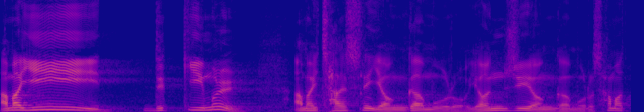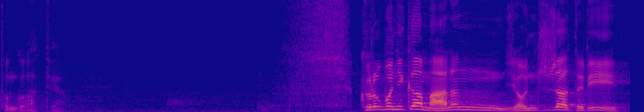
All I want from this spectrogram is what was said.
아마 이 느낌을 아마 자신의 영감으로 연주의 영감으로 삼았던 것 같아요. 그러고 보니까 많은 연주자들이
